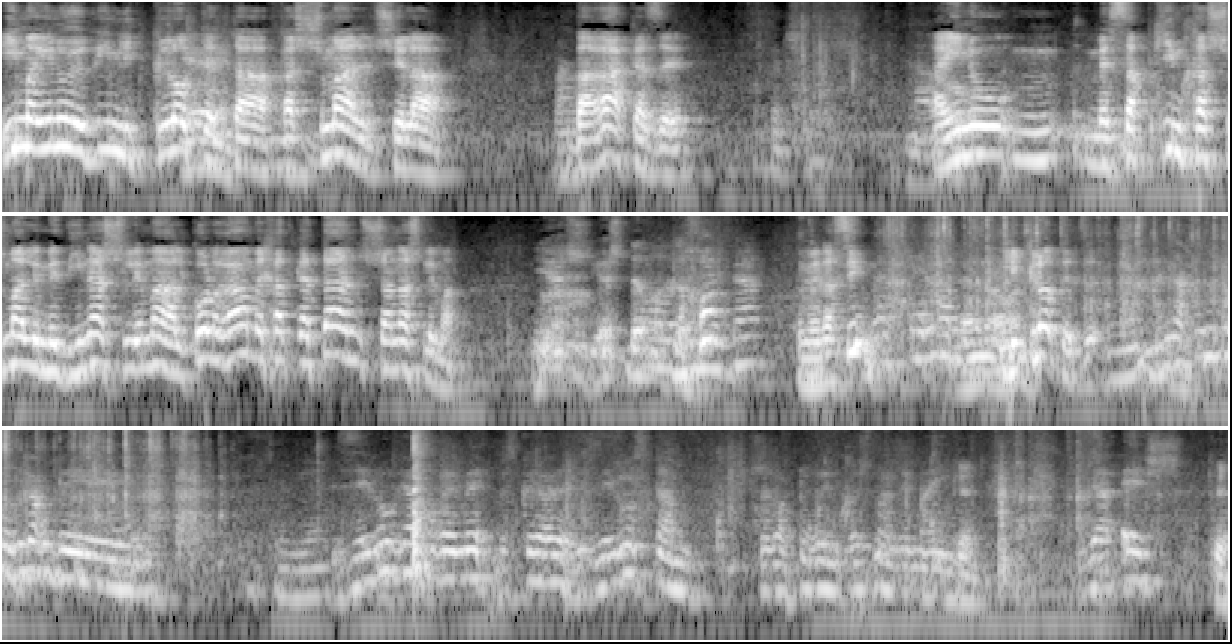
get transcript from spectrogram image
אם היינו יודעים לקלוט כן. את החשמל של הברק הזה, היינו מספקים חשמל למדינה שלמה, על כל רעם אחד קטן, שנה שלמה. יש, יש דבר כזה. נכון, הם מנסים לקלוט את זה. אנחנו כל כך ב... זה לא גם באמת, זה לא סתם שאנחנו רואים חשמל ומים. כן. זה האש. כן,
